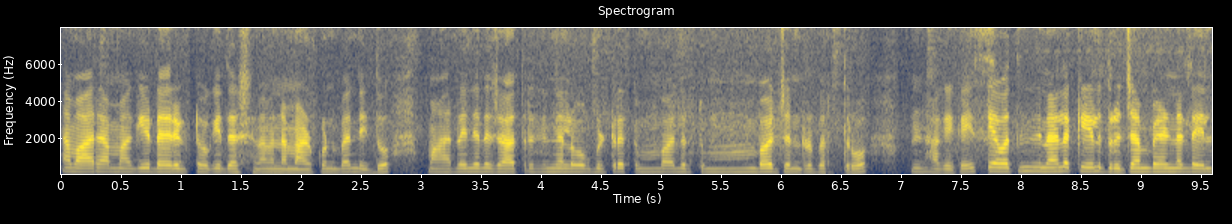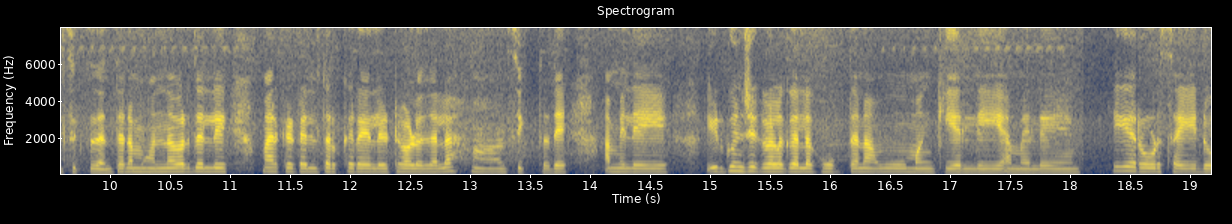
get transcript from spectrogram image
ನಾವು ಆರಾಮಾಗಿ ಡೈರೆಕ್ಟ್ ಹೋಗಿ ದರ್ಶನವನ್ನು ಮಾಡ್ಕೊಂಡು ಬಂದಿದ್ದು. ಮಾರನೇ ದಿನ ಜಾತ್ರೆ ದಿನ ಎಲ್ಲ ಹೋಗ್ಬಿಟ್ರೆ ತುಂಬ, ಅಂದರೆ ತುಂಬ ಜನರು ಬರ್ತರು ಹಾಗೆ ಕೈ ಅವತ್ತಿನ ದಿನ ಎಲ್ಲ ಕೇಳಿದ್ರು ಜಂಬೆ ಹಣ್ಣೆಲ್ಲ ಎಲ್ಲಿ ಸಿಗ್ತದೆ ಅಂತ. ನಮ್ಮ ಹೊನ್ನವರದಲ್ಲಿ ಮಾರ್ಕೆಟಲ್ಲಿ ತರಕಾರಿ ಎಲ್ಲ ಇಟ್ಕೊಳ್ಳೋದೆಲ್ಲ ಸಿಗ್ತದೆ. ಆಮೇಲೆ ಇಡ್ಗುಂಜಿಗಳಿಗೆಲ್ಲ ಹೋಗ್ತಾ ನಾವು ಮಂಕಿಯಲ್ಲಿ, ಆಮೇಲೆ ಹೀಗೆ ರೋಡ್ ಸೈಡು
